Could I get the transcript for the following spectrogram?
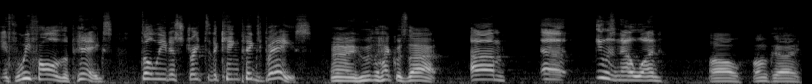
If we follow the pigs, they'll lead us straight to the King Pig's base. Hey, who the heck was that? Um, uh, it was no one. Oh, okay.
